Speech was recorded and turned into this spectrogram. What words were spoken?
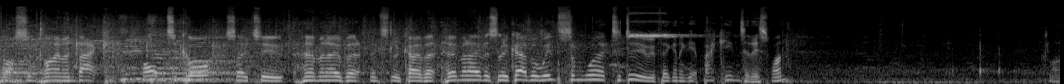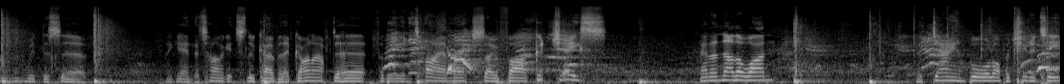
Ross and Klineman back onto court, so to Hermannova and Slukova. Hermannova, Slukova with some work to do if they're going to get back into this one. Klineman with the serve. Again, the target Slukova. They've gone after her for the entire match so far. Good chase. And another one. A down ball opportunity.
